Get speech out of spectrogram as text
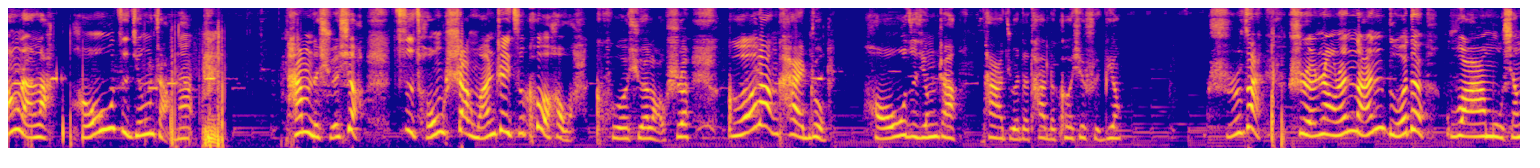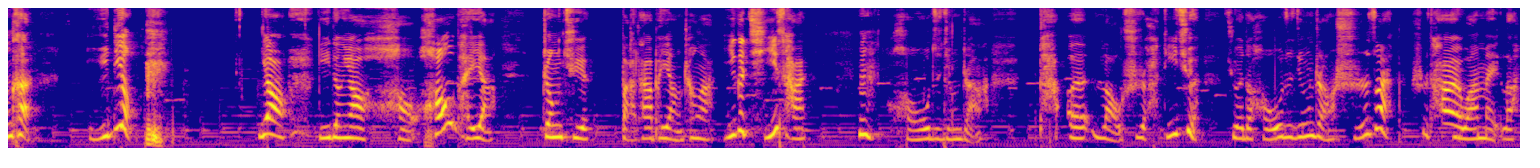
当然了，猴子警长呢？他们的学校自从上完这次课后啊，科学老师格外看重猴子警长。他觉得他的科学水平实在是让人难得的刮目相看，一定 要一定要好好培养，争取把他培养成啊一个奇才。嗯，猴子警长，他呃老师啊，的确觉得猴子警长实在是太完美了。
